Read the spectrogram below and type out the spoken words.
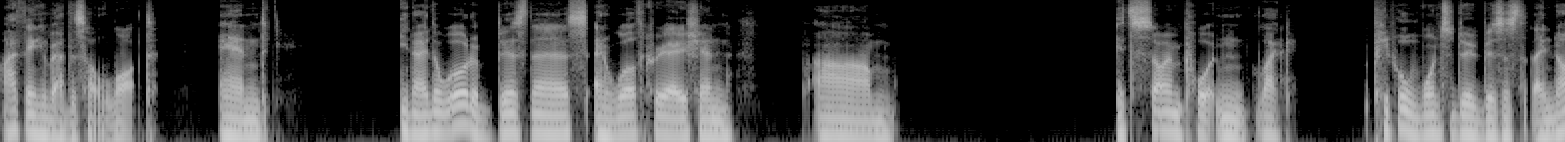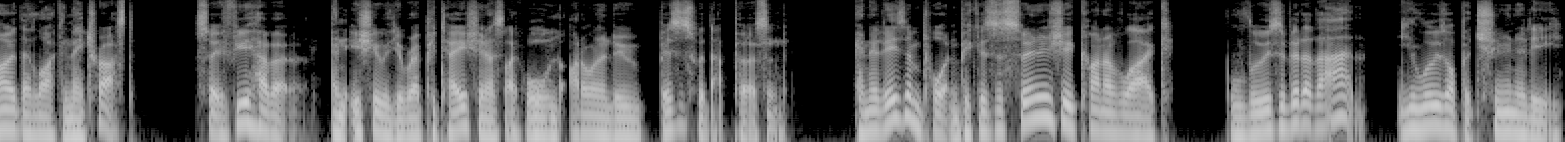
I think about this a lot. And, you know, the world of business and wealth creation, um, it's so important. Like, people want to do business that they know, they like, and they trust. So if you have a, an issue with your reputation, it's like, well, I don't want to do business with that person. And it is important because as soon as you kind of like lose a bit of that, you lose opportunity.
